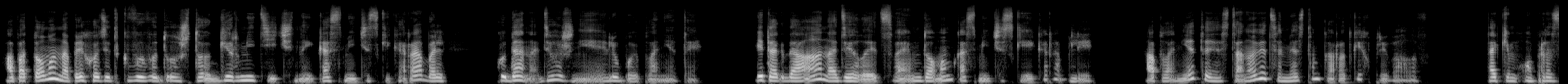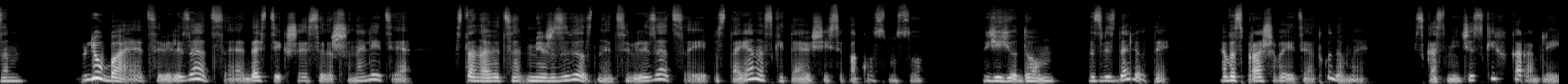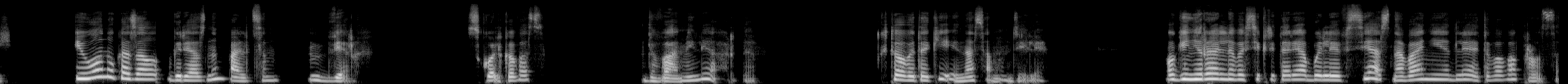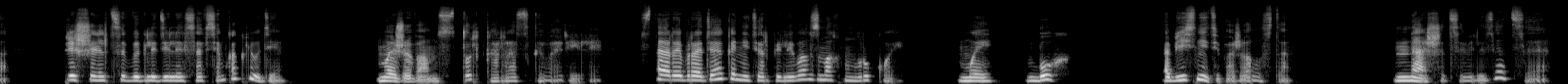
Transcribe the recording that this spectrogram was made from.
А потом она приходит к выводу, что герметичный космический корабль куда надежнее любой планеты. И тогда она делает своим домом космические корабли — а планеты становятся местом коротких привалов. Таким образом, любая цивилизация, достигшая совершеннолетия, становится межзвездной цивилизацией, постоянно скитающейся по космосу. Ее дом — звездолеты. Вы спрашиваете, откуда мы? С космических кораблей. И он указал грязным пальцем вверх. Сколько вас? Два миллиарда. Кто вы такие на самом деле? У генерального секретаря были все основания для этого вопроса. Пришельцы выглядели совсем как люди. Мы же вам столько раз говорили. Старый бродяга нетерпеливо взмахнул рукой. Мы — Бог. Объясните, пожалуйста. Наша цивилизация,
